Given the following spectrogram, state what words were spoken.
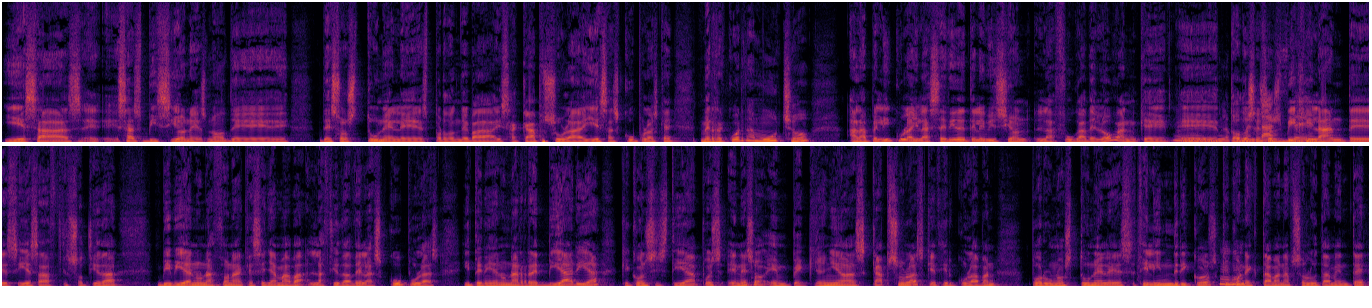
y esas, eh, esas visiones ¿no? de, de esos túneles por donde va esa cápsula y esas cúpulas que me recuerda mucho a la película y la serie de televisión La fuga de Logan, que eh, lo todos esos vigilantes y esa sociedad vivían en una zona que se llamaba la ciudad de las cúpulas y tenían una red viaria que consistía pues en eso, en pequeñas cápsulas que circulaban por unos túneles cilíndricos que conectaban absolutamente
